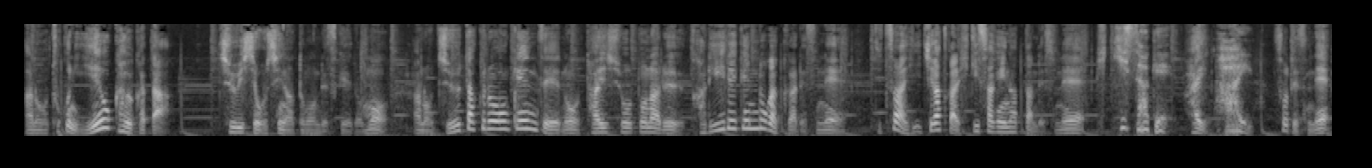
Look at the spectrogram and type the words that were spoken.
あの、特に家を買う方、注意してほしいなと思うんですけれどもあの住宅ローン減税の対象となる借入限度額がですね実は1月から引き下げになったんですね。引き下げ。はい、はい、そうですね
